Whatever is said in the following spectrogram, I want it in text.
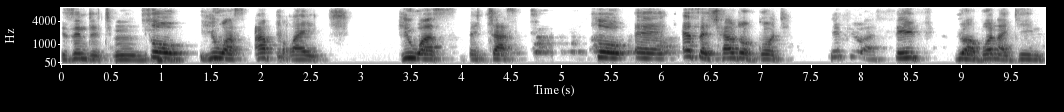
isn't it? Mm. So he was upright. He was the just. So uh, as a child of God, if you are saved, you are born again,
